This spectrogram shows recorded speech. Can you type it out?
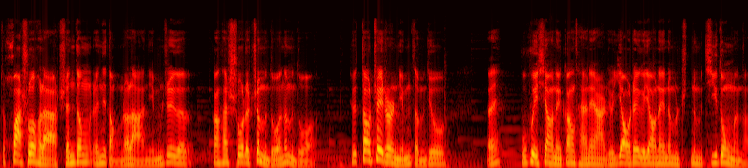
这话说回来啊，神灯人家等着了。你们这个刚才说了这么多那么多，就到这阵儿你们怎么就，哎，不会像那刚才那样就要这个要那那么那么激动了呢？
